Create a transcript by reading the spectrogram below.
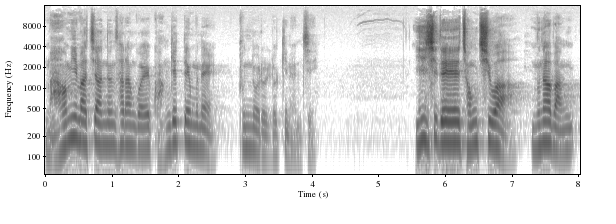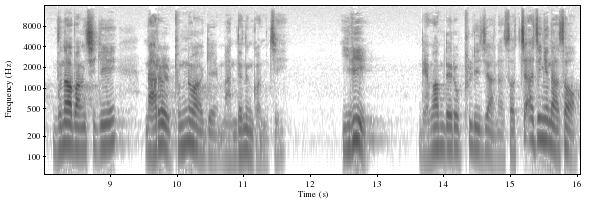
마음이 맞지 않는 사람과의 관계 때문에 분노를 느끼는지 이 시대의 정치와 문화, 방, 문화 방식이 나를 분노하게 만드는 건지 일이 내 맘대로 풀리지 않아서 짜증이 나서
